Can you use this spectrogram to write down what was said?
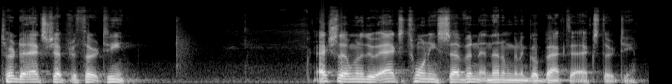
Turn to Acts chapter 13. Actually, I'm going to do Acts 27 and then I'm going to go back to Acts 13.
